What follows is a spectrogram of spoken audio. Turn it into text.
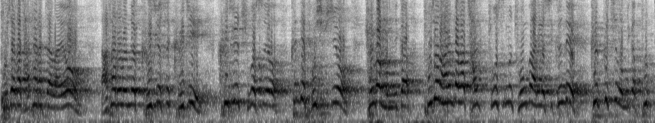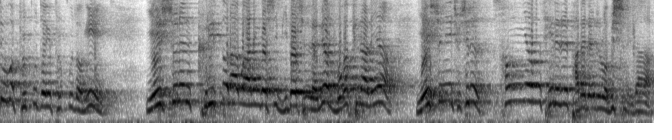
부자가 잘 살았잖아요. 나사로는요, 거지였어요, 거지. 거지로 죽었어요. 근데 보십시오. 결과 뭡니까? 부자로 하다가 잘 죽었으면 좋은 거 아니겠어요? 근데 그 끝이 뭡니까? 불뜨고 불구덩이, 불구덩이. 예수는 그리스도라고 하는 것이 믿어지려면 뭐가 필요하느냐? 예수님이 주시는 성령 세례를 받아야 되는 줄로 믿습니다.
